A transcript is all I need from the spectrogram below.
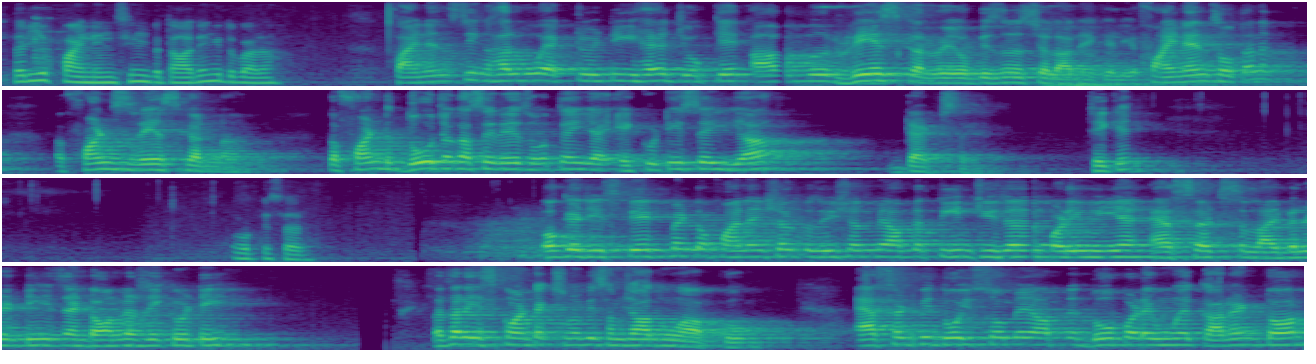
सर ये फाइनेंसिंग बता देंगे दोबारा? फाइनेंसिंग हर वो एक्टिविटी है जो कि आप रेस कर रहे हो बिज़नेस चलाने के लिए। फाइनेंस होता है ना फंड्स रेस करना। तो फंड दो जगह से रेस होते हैं या इक्विटी से या डेट से। ठीक है? Okay sir okay ji statement of financial position में आपने तीन चीज़ें पढ़ी हुई हैं assets liabilities and owners equity मतलब इस कॉन्टेक्स्ट में भी समझा दूँगा आपको। एसेट भी दो हिस्सों में आपने दो पढ़े हुए हैं करंट और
